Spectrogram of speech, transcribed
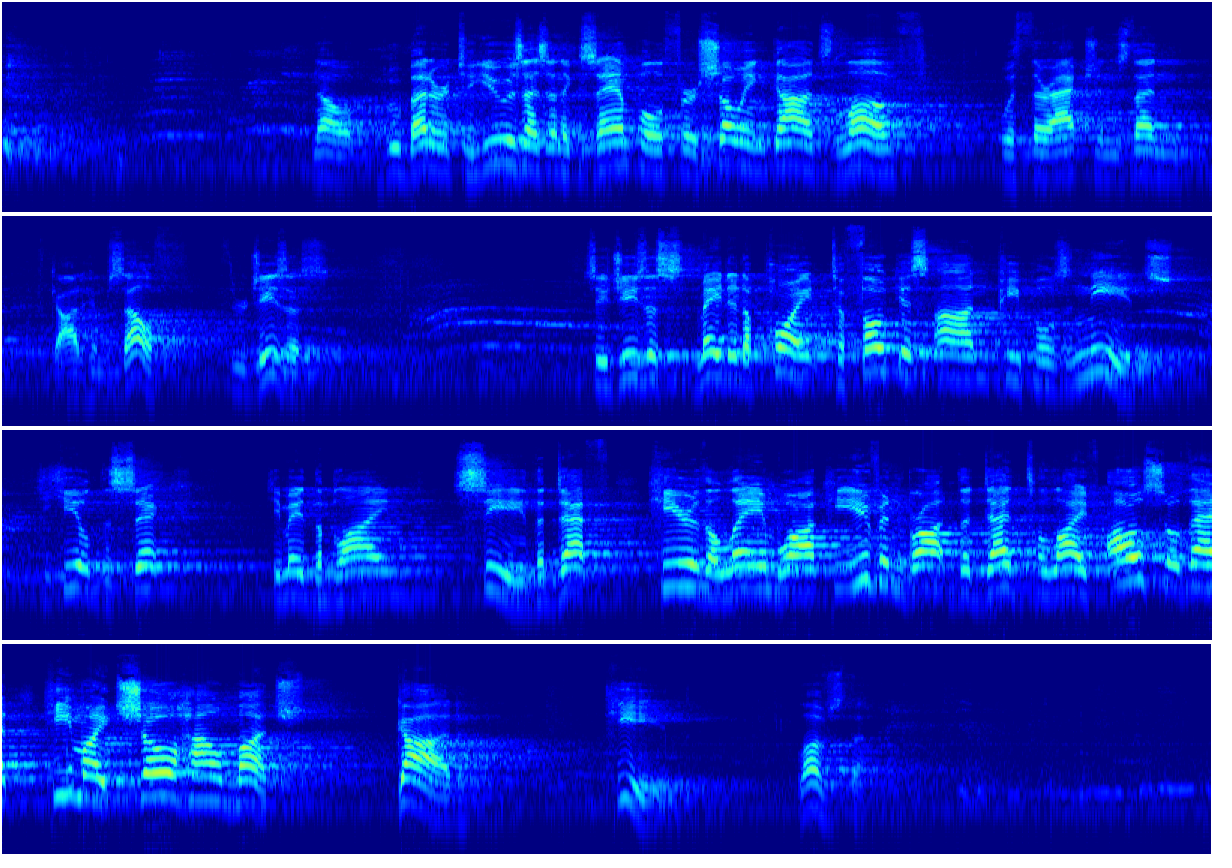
Now, who better to use as an example for showing God's love with their actions than God Himself through Jesus? See, Jesus made it a point to focus on people's needs. He healed the sick, He made the blind see, the deaf hear, the lame walk. He even brought the dead to life, also that He might show how much God, He loves them.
